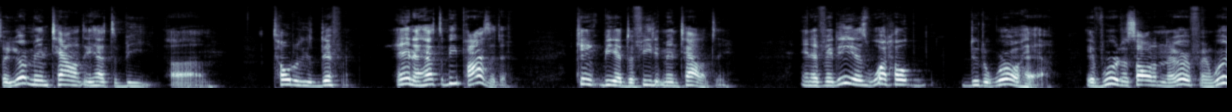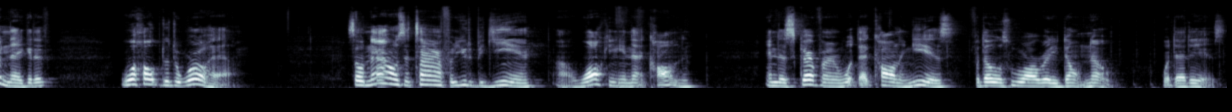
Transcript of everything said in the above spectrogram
So your mentality has to be um, totally different, and it has to be positive. It can't be a defeated mentality. And if it is, what hope do the world have? If we're the salt on the earth and we're negative, what hope do the world have? So now is the time for you to begin uh, walking in that calling and discovering what that calling is for those who already don't know what that is.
